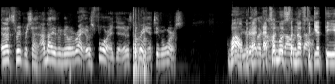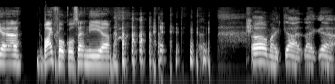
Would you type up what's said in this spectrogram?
And that's three percent. I'm not even doing it right. It was four. I did. It was three. That's even worse. Wow, but that, like that's almost $100 enough to get the uh, the bifocals and the. Um, oh my god like yeah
